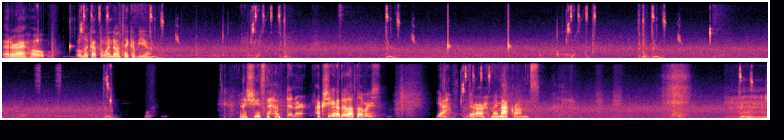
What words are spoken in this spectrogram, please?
Better, I hope. Go look out the window and take a view. And she needs to have dinner. Actually, are there leftovers? Yeah, there are. My macarons. Hmm.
